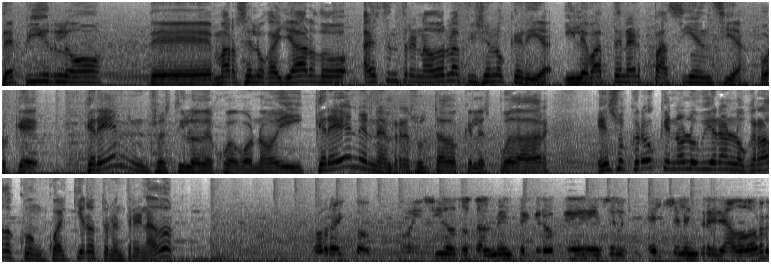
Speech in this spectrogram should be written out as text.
de Pirlo, de Marcelo Gallardo, a este entrenador la afición lo quería y le va a tener paciencia porque creen en su estilo de juego, ¿no? Y creen en el resultado que les pueda dar. Eso creo que no lo hubieran logrado con cualquier otro entrenador. Correcto, coincido totalmente. Creo que es el, es el entrenador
